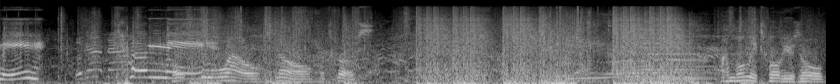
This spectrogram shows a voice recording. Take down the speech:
me! Tongue me! Oh, wow. No, that's gross. I'm only 12 years old.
